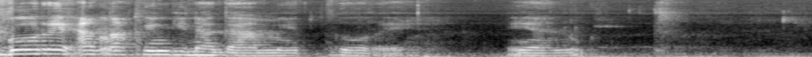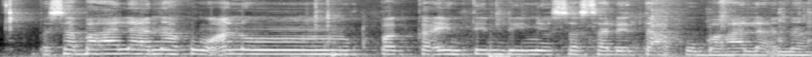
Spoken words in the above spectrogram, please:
Gore ang aking ginagamit. Gore. Ayan. Basta bahala na kung anong pagkaintindi nyo sa salita ko, bahala na.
